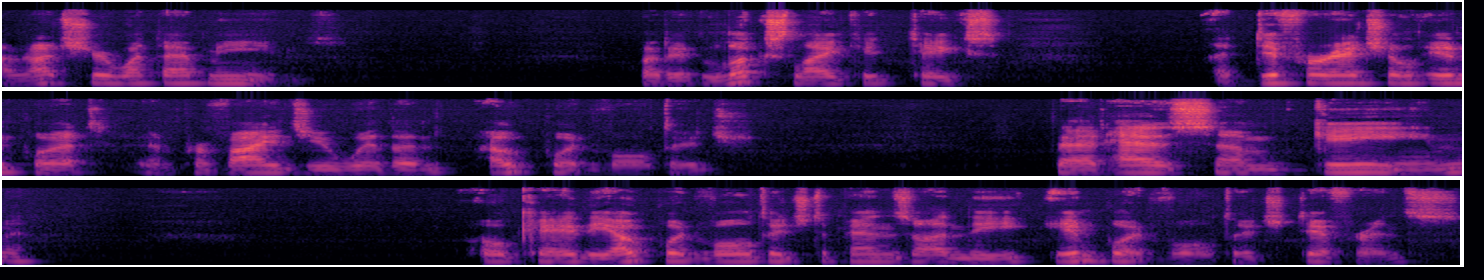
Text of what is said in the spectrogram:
I'm not sure what that means, but it looks like it takes a differential input and provides you with an output voltage that has some gain. Okay, the output voltage depends on the input voltage difference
